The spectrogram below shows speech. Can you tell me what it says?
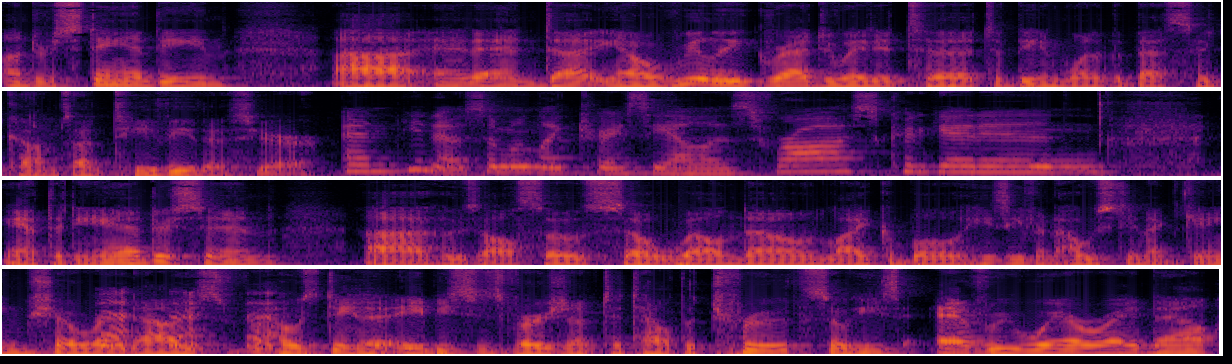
understanding, uh, and and uh, you know really graduated to to being one of the best sitcoms on TV this year. And you know, someone like Tracee Ellis Ross could get in. Anthony Anderson, uh, who's also so well known, likable. He's even hosting a game show right now. He's hosting ABC's version of To Tell the Truth, so he's everywhere right now.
